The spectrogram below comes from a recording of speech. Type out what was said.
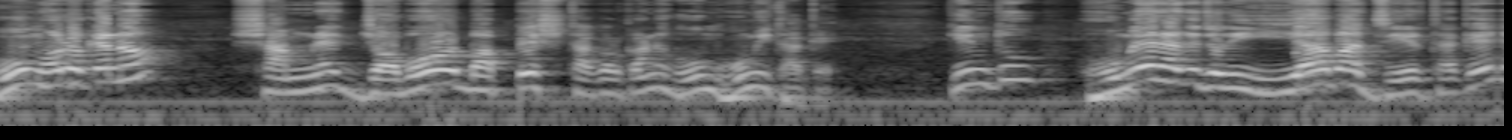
হুম হলো কেন? সামনে জবর বা পেশ থাকার কারণে হুম, হুমই থাকে। কিন্তু হুমের আগে যদি ইয়া বা জের থাকে,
